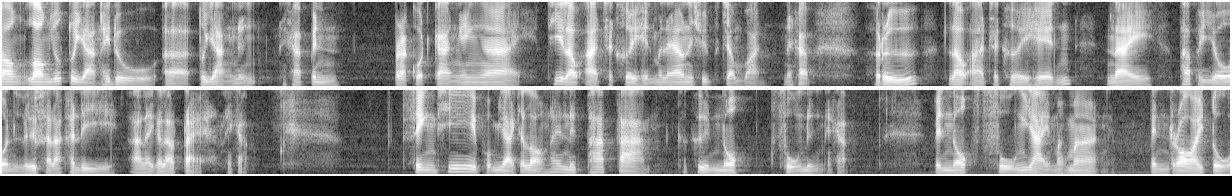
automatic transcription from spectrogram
ลองลองยกตัวอย่างให้ดูตัวอย่างหนึ่งนะครับ เป็นปรากฏการณ์ง่าย ๆ ที่เราอาจจะเคยเห็นมาแล้วในชีวิตประจำวันนะครับ หรือเราอาจจะเคยเห็นใน ภาพยนตร์ หรือสารคดีอะไรก็แล้วแต่นะครับ สิ่งที่ผมอยากจะลองให้นึกภาพตามก็คือนกฝูงหนึ่งนะครับ เป็นนกฝูงใหญ่มากๆ เป็นร้อยตัว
